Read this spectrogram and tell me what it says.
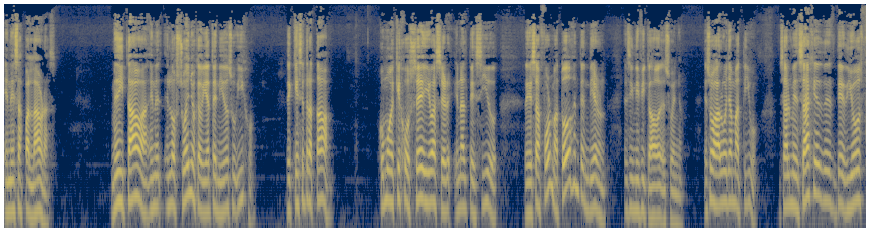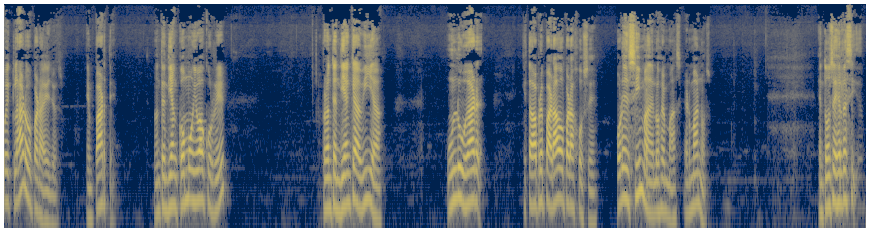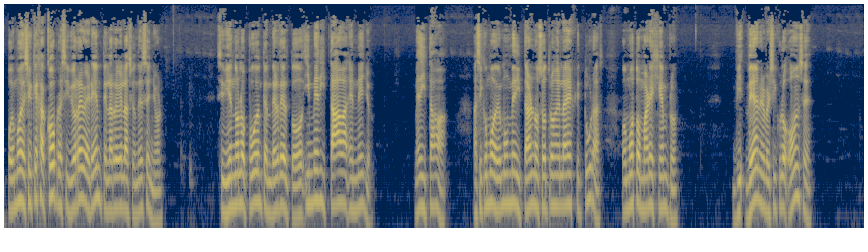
en esas palabras. Meditaba en, en los sueños que había tenido su hijo. ¿De qué se trataba? ¿Cómo es que José iba a ser enaltecido de esa forma? Todos entendieron el significado del sueño. Eso es algo llamativo. O sea, el mensaje de, Dios fue claro para ellos, en parte. No entendían cómo iba a ocurrir, pero entendían que había un lugar que estaba preparado para José, por encima de los demás hermanos. Entonces él podemos decir que Jacob recibió reverente la revelación del Señor, si bien no lo pudo entender del todo, y meditaba en ello. Meditaba así como debemos meditar nosotros en las escrituras. Podemos tomar ejemplos. Vean el versículo 11.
